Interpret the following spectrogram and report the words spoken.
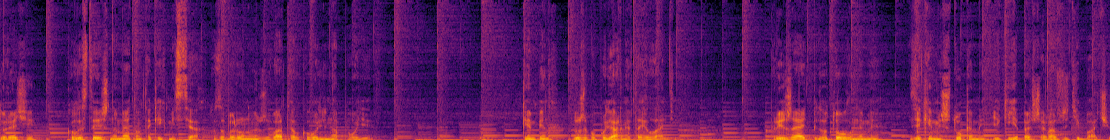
До речі, коли стаєш наметом в таких місцях, то заборонено вживати алкогольні напої. Кемпінг дуже популярний в Таїланді. Приїжджають підготовленими з якимись штуками, які я перший раз в житті бачу.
